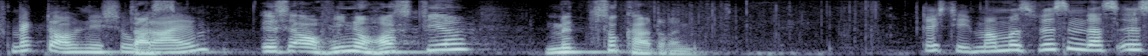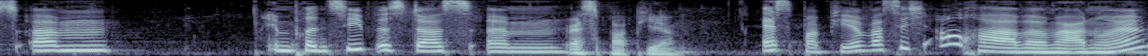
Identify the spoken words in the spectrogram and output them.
Schmeckt auch nicht so Das Mhm. geil. ist auch wie eine Hostie mit Zucker drin. Richtig, man muss wissen, das ist ähm, im Prinzip ist das ähm, Esspapier. Esspapier, was ich auch habe, Manuel.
